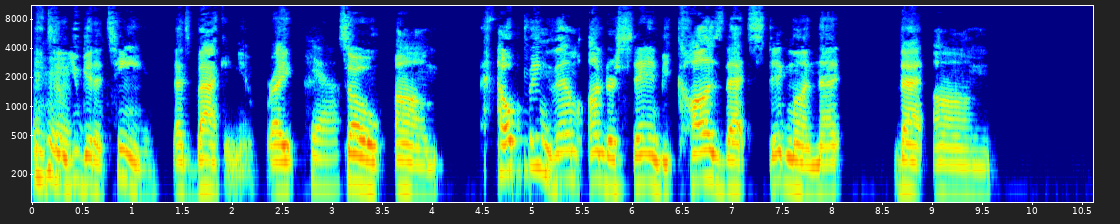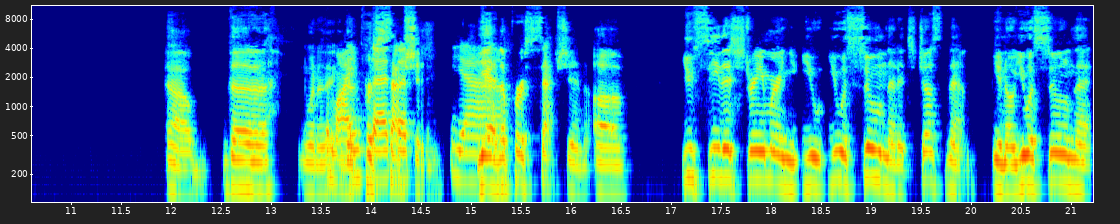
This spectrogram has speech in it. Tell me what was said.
mm-hmm. until you get a team that's backing you, right? Yeah. So, um, helping them understand because that stigma and that that um uh the what are the, they, the perception yeah yeah the perception of you see this streamer and you you assume that it's just them you know you assume that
